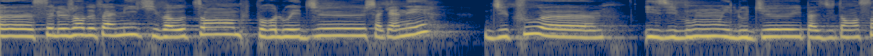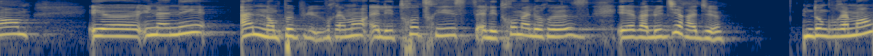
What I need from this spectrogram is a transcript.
Euh, c'est le genre de famille qui va au temple pour louer Dieu chaque année. Du coup, euh, ils y vont, ils louent Dieu, ils passent du temps ensemble. Et euh, une année, Anne n'en peut plus. Vraiment, elle est trop triste, elle est trop malheureuse, et elle va le dire à Dieu. Donc vraiment,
